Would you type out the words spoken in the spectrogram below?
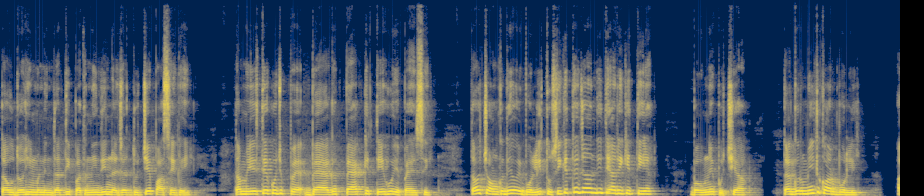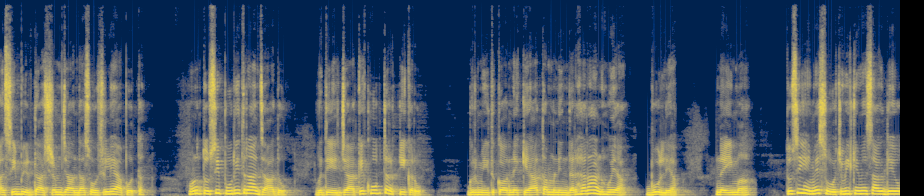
ਤਾਂ ਉਦੋਂ ਹੀ ਮਨਿੰਦਰ ਦੀ ਪਤਨੀ ਦੀ ਨਜ਼ਰ ਦੂਜੇ ਪਾਸੇ ਗਈ। ਤਾਂ ਮੇਜ਼ ਤੇ ਕੁਝ ਪੈ- ਬੈਗ ਪੈਕ ਕੀਤੇ ਹੋਏ ਪਏ ਸੀ। ਤਾਂ ਉਹ ਚੌਂਕਦੇ ਹੋਏ ਬੋਲੀ, ਤੁਸੀਂ ਕਿੱਥੇ ਜਾਣ ਦੀ ਤਿਆਰੀ ਕੀਤੀ ਹੈ? ਬਹੂ ਨੇ ਪੁੱਛਿਆ। ਤਾਂ ਗੁਰਮੀਤ ਕੌਰ ਬੋਲੀ, ਅਸੀਂ ਬਿਰਧ ਆਸ਼ਰਮ ਜਾਣ ਦਾ ਸੋਚ ਲਿਆ ਪੁੱਤ। ਹੁਣ ਤੁਸੀਂ ਪੂਰੀ ਤਰ੍ਹਾਂ ਆਜ਼ਾਦ ਹੋ। ਵਿਦੇਸ਼ ਜਾ ਕੇ ਖੂਬ ਤਰੱਕੀ ਕਰੋ। ਗੁਰਮੀਤ ਕੌਰ ਨੇ ਕਿਹਾ ਤਾਂ ਮਨਿੰਦਰ ਹੈਰਾਨ ਹੋਇਆ, ਬੋਲਿਆ, ਨਹੀਂ ਮਾਂ, ਤੁਸੀਂ ਇਵੇਂ ਸੋਚ ਵੀ ਕਿਵੇਂ ਸਕਦੇ ਹੋ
